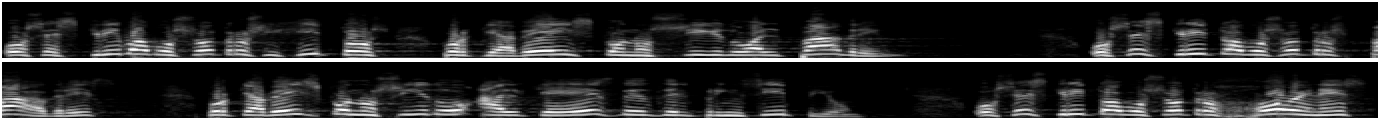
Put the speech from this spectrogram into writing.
Os escribo a vosotros, hijitos, porque habéis conocido al Padre. Os he escrito a vosotros, padres, porque habéis conocido al que es desde el principio. Os he escrito a vosotros, jóvenes,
